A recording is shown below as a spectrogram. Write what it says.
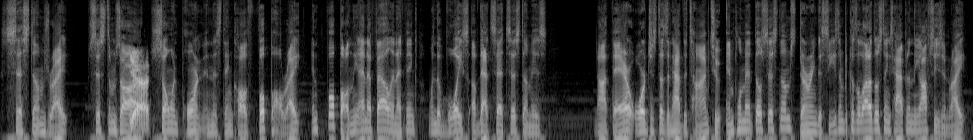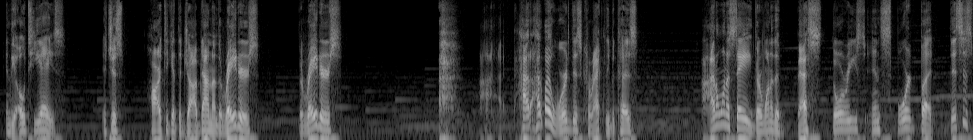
systems, right? Systems are Yeah. so important in this thing called football, right? In football, in the NFL, and I think when the voice of that set system is not there or just doesn't have the time to implement those systems during the season because a lot of those things happen in the offseason, right? In the OTAs. It's just hard to get the job done. Now the Raiders, the Raiders how, how do I word this correctly? Because I don't want to say they're one of the best stories in sport, but this is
